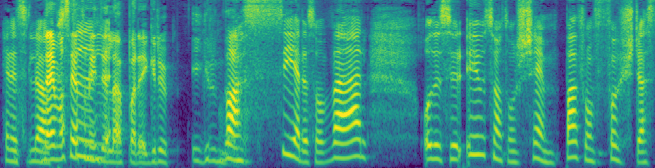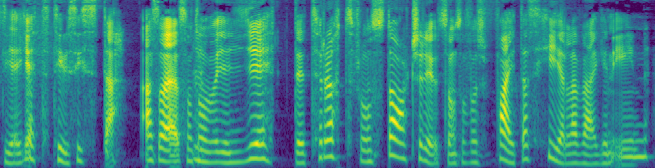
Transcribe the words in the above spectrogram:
hennes löpstil. Nej, man ser att hon inte löpare i, grupp, i grunden. Man ser det så väl. Och det ser ut som att hon kämpar från första steget till sista. Alltså som att hon är jättetrött från start ser det ut som. Som får fightas hela vägen in.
